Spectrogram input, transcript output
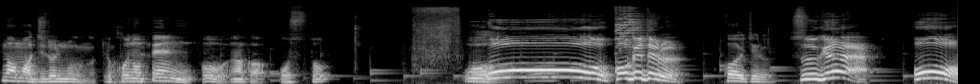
まあまあ自撮りモードになってます、このペンをなんか押すと？おお書けてる！書いてる。すげえ！お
